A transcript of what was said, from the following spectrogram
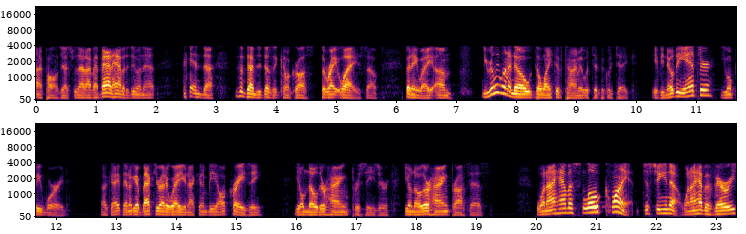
I apologize for that. I have a bad habit of doing that, and uh, sometimes it doesn't come across the right way. So, but anyway, um, you really want to know the length of time it would typically take. If you know the answer, you won't be worried. Okay, if they don't get back to you right away, you're not going to be all crazy. You'll know their hiring procedure. You'll know their hiring process. When I have a slow client, just so you know, when I have a very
